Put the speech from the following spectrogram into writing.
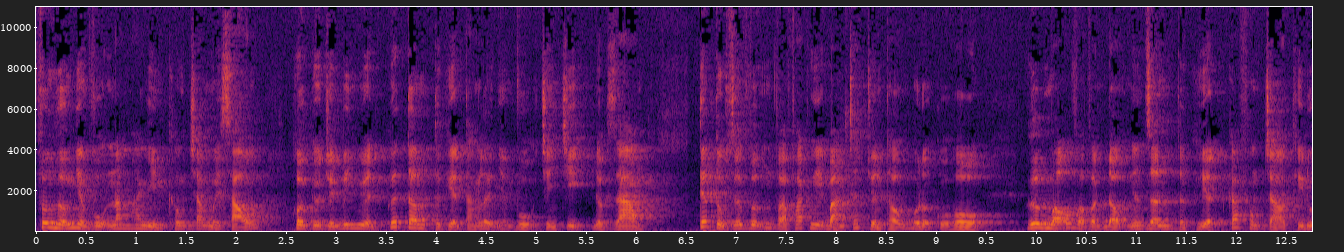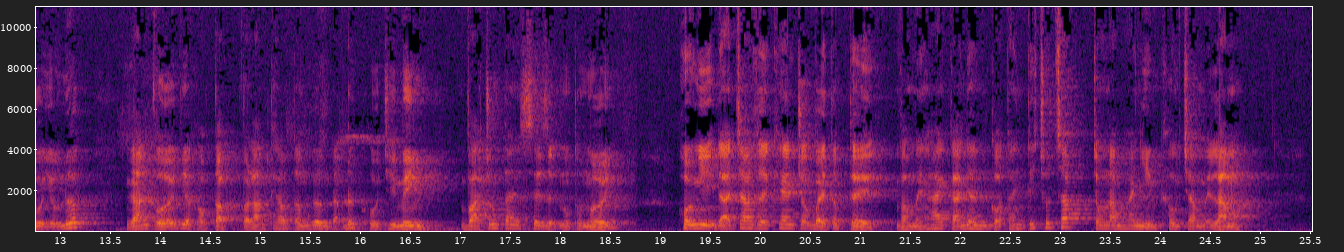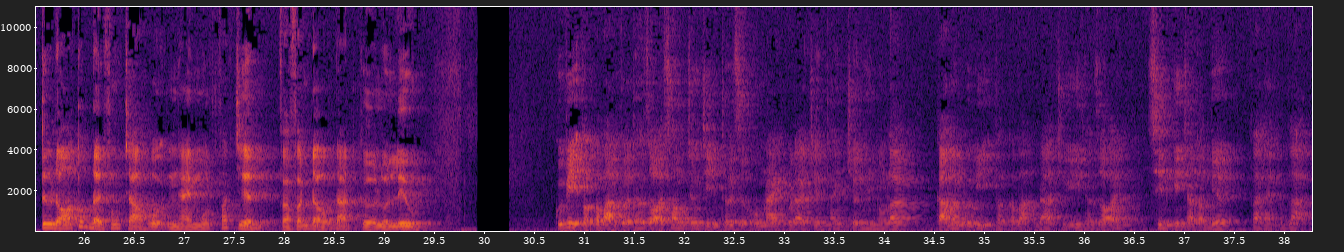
Phương hướng nhiệm vụ năm 2016, Hội cựu chiến binh huyện quyết tâm thực hiện thắng lợi nhiệm vụ chính trị được giao, tiếp tục giữ vững và phát huy bản chất truyền thống bộ đội cụ Hồ, gương mẫu và vận động nhân dân thực hiện các phong trào thi đua yêu nước, gắn với việc học tập và làm theo tấm gương đạo đức Hồ Chí Minh và chung tay xây dựng nông thôn mới. Hội nghị đã trao giấy khen cho 7 tập thể và 12 cá nhân có thành tích xuất sắc trong năm 2015. Từ đó thúc đẩy phong trào hội ngày một phát triển và phấn đấu đạt cờ luân lưu. Quý vị và các bạn vừa theo dõi xong chương trình thời sự hôm nay của Đài Truyền thanh Truyền hình Ngọc Lặc. Cảm ơn quý vị và các bạn đã chú ý theo dõi. Xin kính chào tạm biệt và hẹn gặp lại.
